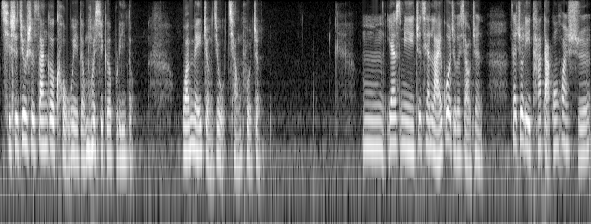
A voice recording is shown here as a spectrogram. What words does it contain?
其实就是三个口味的墨西哥布里多，完美拯救强迫症。嗯，Yasmi 之前来过这个小镇，在这里他打工换食，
